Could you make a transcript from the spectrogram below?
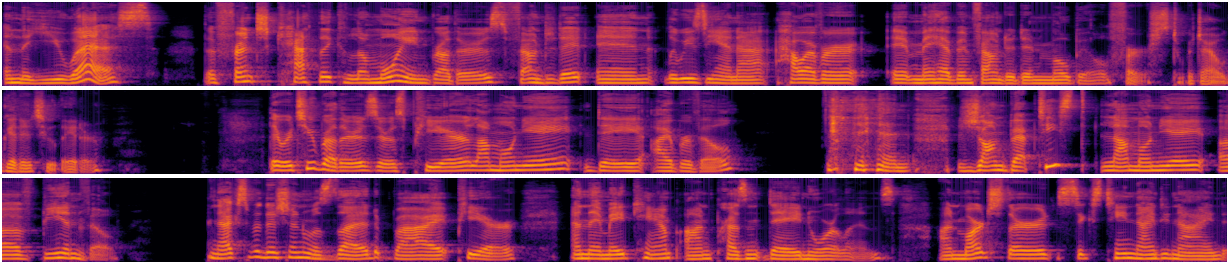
In the US, the French Catholic Lemoyne brothers founded it in Louisiana. However, it may have been founded in Mobile first, which I will get into later. There were two brothers. There was Pierre Lamonnier de Iberville and Jean Baptiste Lamonnier of Bienville. An expedition was led by Pierre, and they made camp on present day New Orleans. On March 3rd, 1699,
